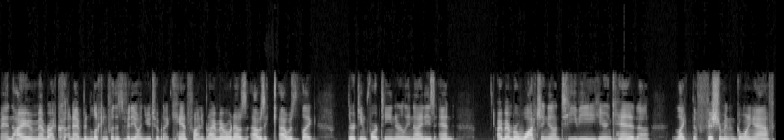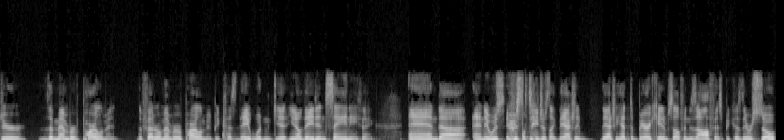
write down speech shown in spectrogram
And I remember, I and I've been looking for this video on YouTube, but I can't find it. But I remember when I was I was I was like 13, 14, early 90s, and I remember watching it on TV here in Canada, like the fishermen going after the member of parliament, the federal member of parliament, because they wouldn't get, you know, they didn't say anything, and uh, and it was it was dangerous. Like they actually they actually had to barricade himself in his office because they were so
